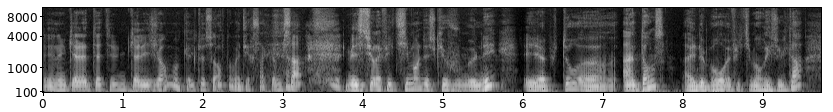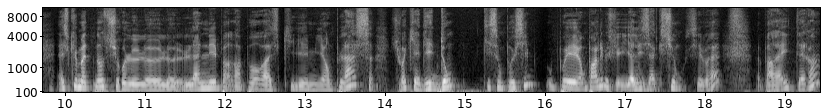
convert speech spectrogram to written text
Il y en a une qui a la tête et une qui a les jambes, en quelque sorte, on va dire ça comme ça. Mais sur effectivement de ce que vous menez, et euh, plutôt euh, intense, avec de bons effectivement résultats. Est-ce que maintenant sur l'année par rapport à ce qui est mis en place, tu vois qu'il y a des dons qui sont possibles. Vous pouvez en parler parce qu'il y a les actions, c'est vrai. Pareil, terrain,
